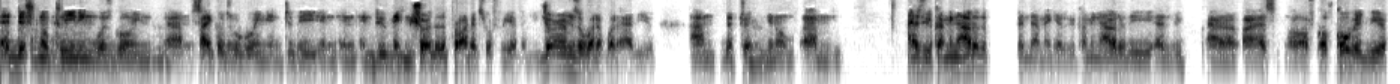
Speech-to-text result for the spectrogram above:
additional cleaning was going um, cycles were going into the in, in, into making sure that the products were free of any germs or what what have you. Um, but mm-hmm. you know um, as we're coming out of the pandemic, as we're coming out of the as we uh, as of, of COVID, we are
